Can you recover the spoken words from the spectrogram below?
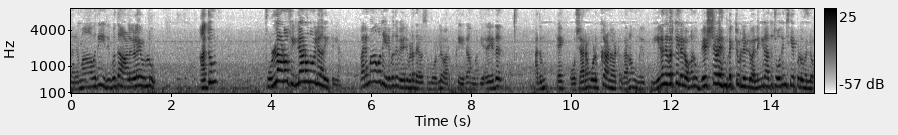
പരമാവധി ഇരുപത് ആളുകളെ ഉള്ളൂ. അതും ഫുള്ളാണോ ഫില്ലാണോ എന്ന് അറിയത്തില്ല. പരമാവധി ഇരുപത് പേര് ഇവിടെ ദേവസ്വം ബോർഡിൽ വർക്ക് ചെയ്താൽ മതി. അതായത് അതും ഏ ഓശാരം കൊടുക്കുകയാണ് കേട്ടോ. കാരണം തീരെ നിവർത്തിയില്ലല്ലോ അങ്ങനെ ഉപേക്ഷിച്ച് പറ്റില്ലല്ലോ. അല്ലെങ്കിൽ അത് ചോദ്യം ചെയ്യപ്പെടുമല്ലോ.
